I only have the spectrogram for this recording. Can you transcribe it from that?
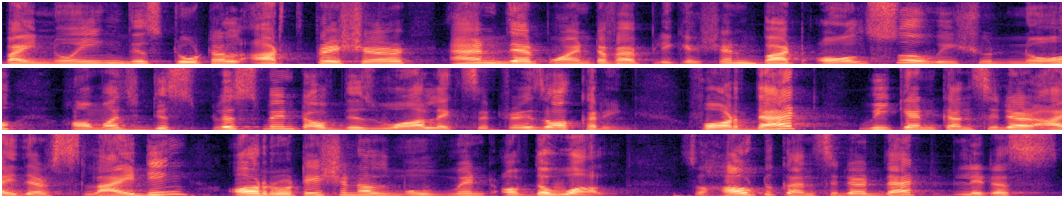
by knowing this total earth pressure and their point of application, but also we should know how much displacement of this wall etcetera is occurring. For that we can consider either sliding or rotational movement of the wall. So, how to consider that? Let us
